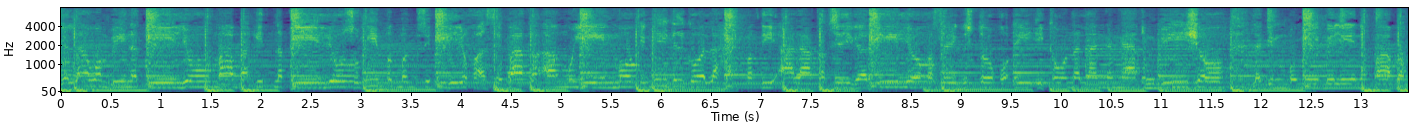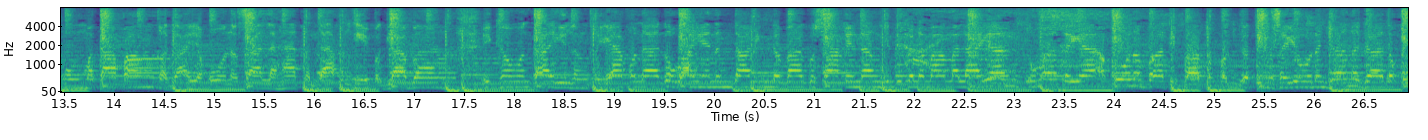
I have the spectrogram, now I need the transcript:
Galawang binatilyo, mabait na pilyo. Sumipag magsitilyo kasi baka amuyin mo. Tinigil ko lahat pati alak at sigarilyo. Kasi gusto ko ay ikaw na lang ang aking bisyo. Laging bumibili ng pabangong matapang. Kagaya ko na sa lahat handa kang ipaglaban. Ikaw ang dahilan kaya ko nagawa yan Ang daming nabago sa akin nang hindi ko namamalayan. Tumataya ako ng pati-pato pagdating sa'yo. Nandyan agad ako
